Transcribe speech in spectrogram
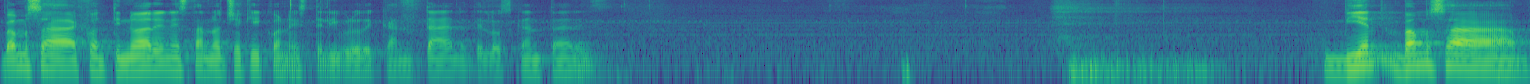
vamos a continuar en esta noche aquí con este libro de cantar, de los cantares. Bien, vamos a,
